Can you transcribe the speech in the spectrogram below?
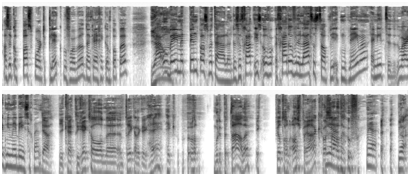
als ik op paspoorten klik bijvoorbeeld, dan krijg ik een pop-up. Ja. AOB met pinpas betalen. Dus het gaat, iets over, het gaat over de laatste stap die ik moet nemen en niet eh, waar ik nu mee bezig ben. Ja, je krijgt direct al een, een trick. En dan denk ik, hè, ik, wat, moet ik betalen? Ik wil toch een afspraak? Waar Ja. gaat het over? Ja. Ja,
